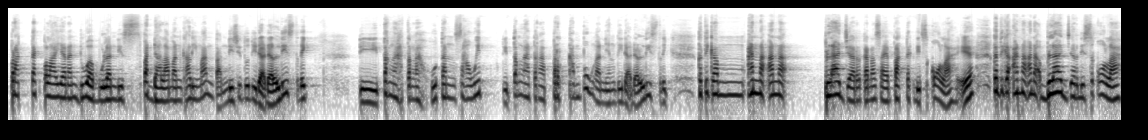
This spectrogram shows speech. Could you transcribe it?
praktek pelayanan dua bulan di pedalaman Kalimantan, di situ tidak ada listrik, di tengah-tengah hutan sawit, di tengah-tengah perkampungan yang tidak ada listrik. Ketika anak-anak belajar karena saya praktek di sekolah ya. Ketika anak-anak belajar di sekolah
